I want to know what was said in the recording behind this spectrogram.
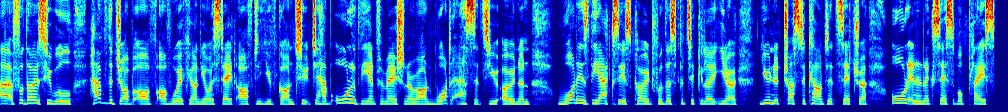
uh, for those who will have the job of, of working on your estate after you've gone to, to have all of the information around what assets you own and what is the access code for this particular you know unit trust account etc all in an accessible place.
